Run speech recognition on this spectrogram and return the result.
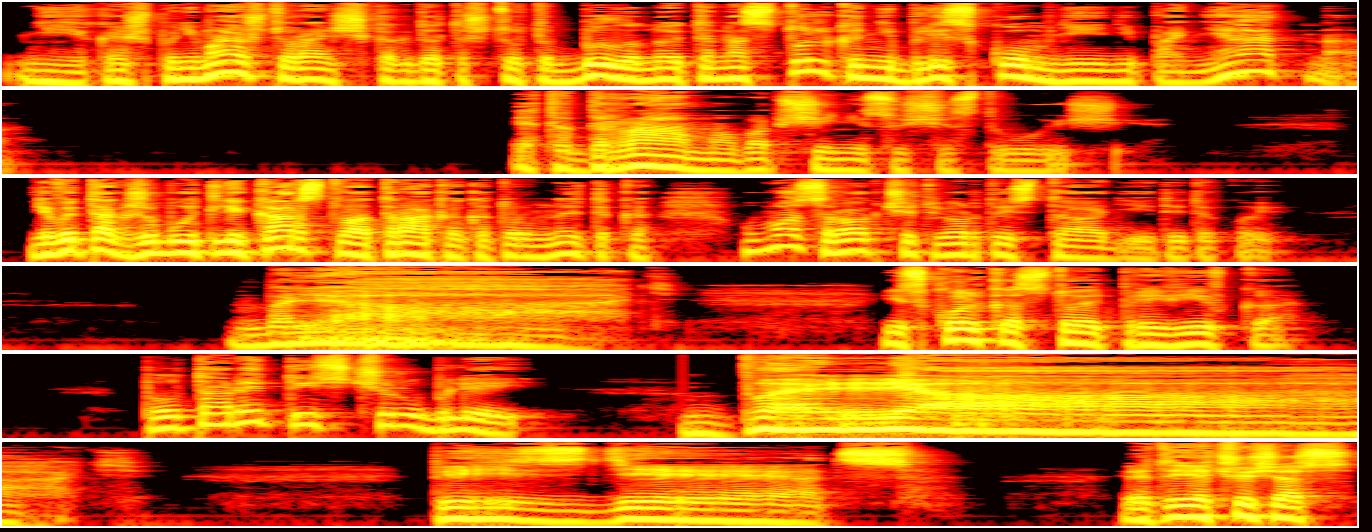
Не, я, конечно, понимаю, что раньше когда-то что-то было, но это настолько не близко мне и непонятно. Это драма вообще несуществующая. И вы также будет лекарство от рака, которым, знаете, такая, у вас рак четвертой стадии. И ты такой, блядь. И сколько стоит прививка? Полторы тысячи рублей. Блядь. Пиздец. Это я что сейчас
